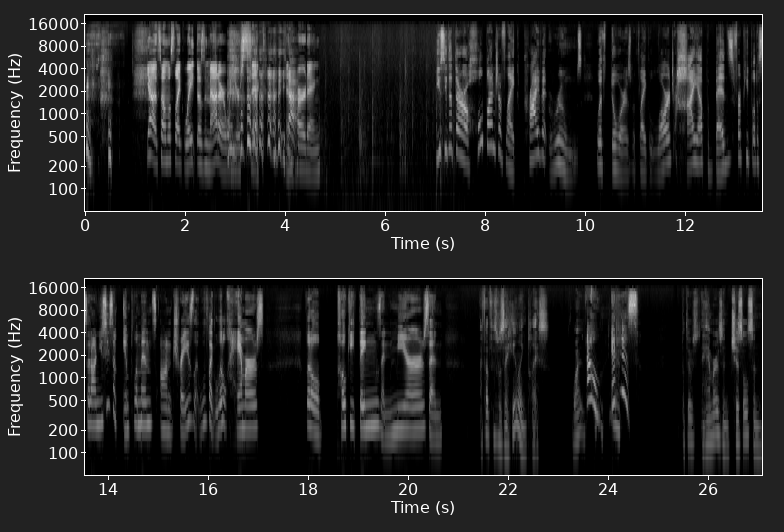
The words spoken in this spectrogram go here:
Yeah, it's almost like weight doesn't matter when you're sick and hurting. you see that there are a whole bunch of like private rooms with doors with like large high up beds for people to sit on. You see some implements on trays that look like little hammers little pokey things and mirrors and I thought this was a healing place. Why? oh it Yeah. is But there's hammers and chisels and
